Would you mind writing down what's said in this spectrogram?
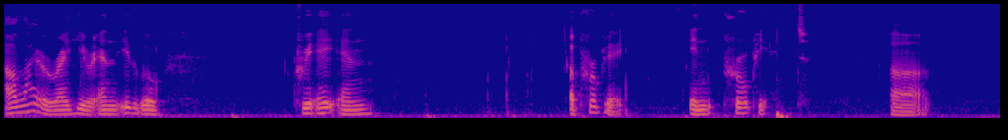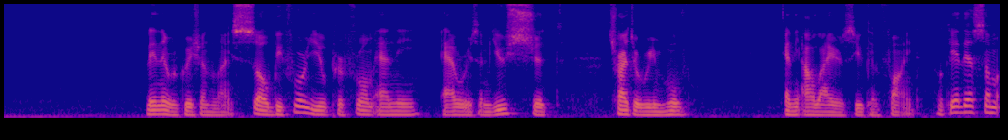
outlier right here and it will create an appropriate, inappropriate uh, linear regression line. So before you perform any algorithm, you should try to remove any outliers you can find. Okay, there's some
